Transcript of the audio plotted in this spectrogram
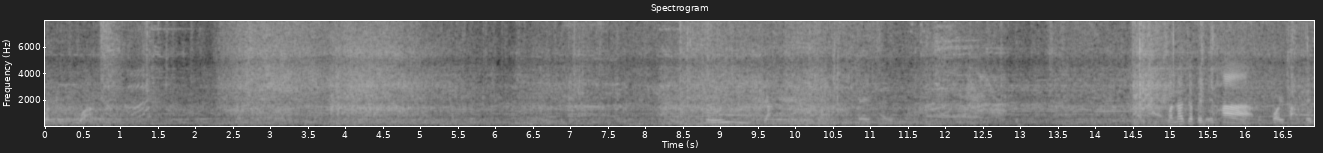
วันนี้ดีกว่า ยังเลยแค่ใช้มันน่าจะเป็นไอ้ท่าปล่อยขาเส้น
